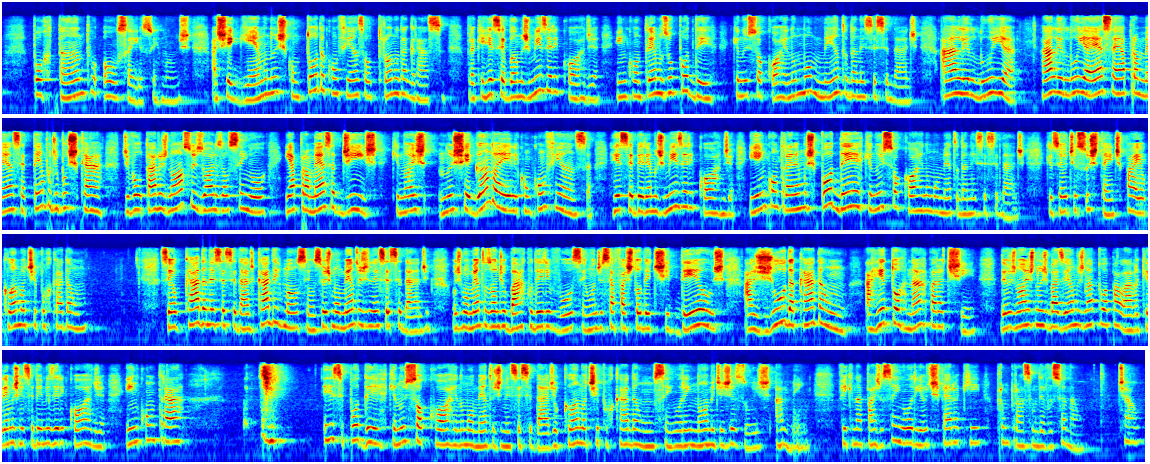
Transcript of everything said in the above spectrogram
Portanto, ouça isso, irmãos. Acheguemo-nos com toda confiança ao trono da graça, para que recebamos misericórdia e encontremos o poder que nos socorre no momento da necessidade. Aleluia! Aleluia, essa é a promessa, é tempo de buscar, de voltar os nossos olhos ao Senhor. E a promessa diz que nós, nos chegando a Ele com confiança, receberemos misericórdia e encontraremos poder que nos socorre no momento da necessidade. Que o Senhor te sustente. Pai, eu clamo a Ti por cada um. Senhor, cada necessidade, cada irmão, Senhor, seus momentos de necessidade, os momentos onde o barco derivou, Senhor, onde se afastou de Ti. Deus, ajuda cada um a retornar para Ti. Deus, nós nos baseamos na Tua palavra, queremos receber misericórdia e encontrar esse poder que nos socorre no momento de necessidade. Eu clamo a Ti por cada um, Senhor, em nome de Jesus. Amém. Fique na paz do Senhor e eu te espero aqui para um próximo devocional. Tchau.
